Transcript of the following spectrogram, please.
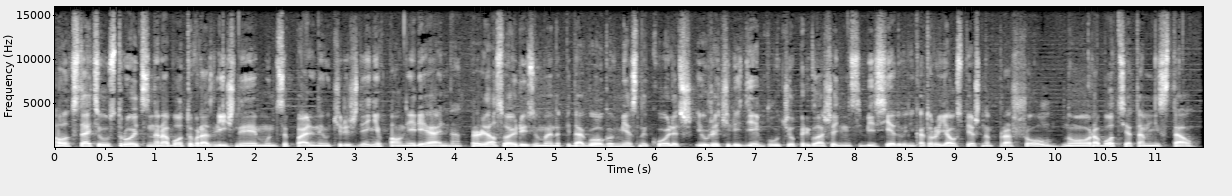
А вот, кстати, устроиться на работу в различные муниципальные учреждения вполне реально. Отправлял свое резюме на педагога в местный колледж и уже через день получил приглашение на собеседование, которое я успешно прошел, но работать я там не стал.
